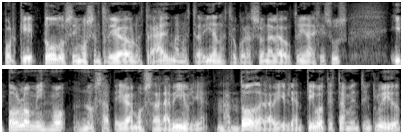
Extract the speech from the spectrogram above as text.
porque todos hemos entregado nuestra alma, nuestra vida, nuestro corazón a la doctrina de Jesús, y por lo mismo nos apegamos a la Biblia, a toda la Biblia, Antiguo Testamento incluido,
